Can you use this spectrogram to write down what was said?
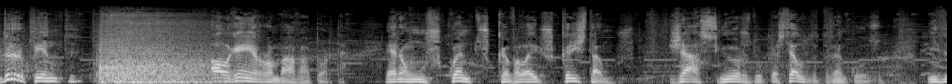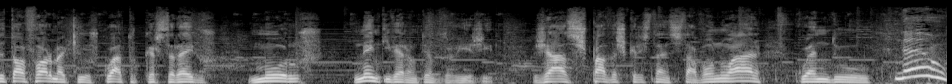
De repente, alguém arrombava a porta. Eram uns quantos cavaleiros cristãos, já senhores do castelo de Trancoso, e de tal forma que os quatro carcereiros mouros nem tiveram tempo de reagir. Já as espadas cristãs estavam no ar quando. Não!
